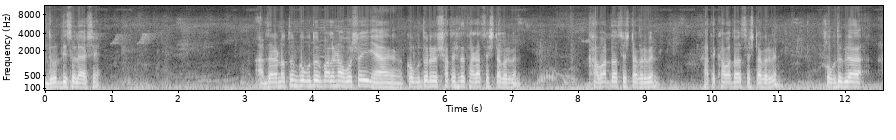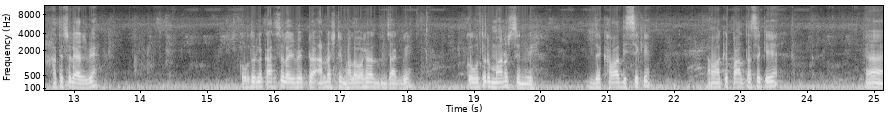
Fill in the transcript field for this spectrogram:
দৌড় দিয়ে চলে আসে। আর যারা নতুন কবুতর পালেন, অবশ্যই কবুতরের সাথে সাথে থাকার চেষ্টা করবেন। খাবার দেওয়ার চেষ্টা করবেন। হাতে খাবার দেওয়ার চেষ্টা করবেন। কবুতরগুলো হাতে চলে আসবে। কবুতরগুলো কাছে চলে আসবে, একটা আন্ডারস্ট্যান্ডিং ভালোবাসা জাগবে। কবুতর মানুষ চিনবে যে খাবার দিচ্ছে কে, আমাকে পাল্টাছে কে। হ্যাঁ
